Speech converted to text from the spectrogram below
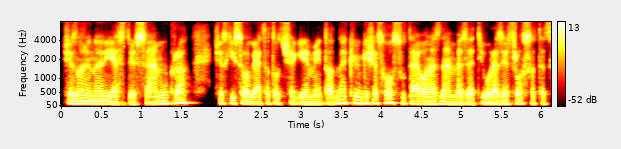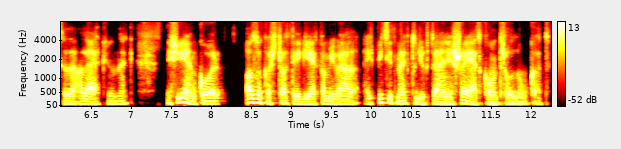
És ez nagyon-nagyon ijesztő számunkra, és ez kiszolgáltatottságélményt ad nekünk, és ez hosszú távon ez nem vezet jóra, ezért rosszat tesz a lelkünknek. És ilyenkor azok a stratégiák, amivel egy picit meg tudjuk találni a saját kontrollunkat,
